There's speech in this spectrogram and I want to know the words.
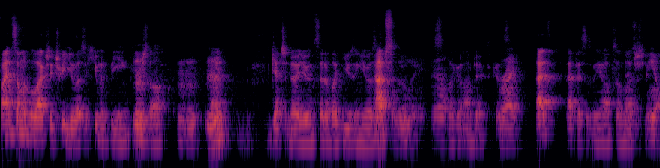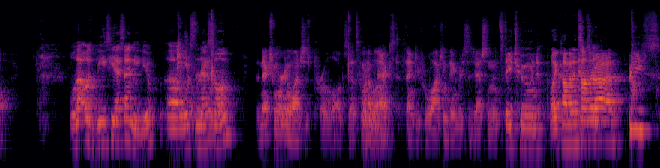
Find someone who will actually treat you as a human being 1st off, hmm Mhm. and get to know you instead of like using you as a, Absolutely. like an object. 'cause Right. That that pisses me off so That much. pisses me off. Well, that was BTS I Need You. Uh, what's the next song? The next one we're going to watch is Prologue. So that's coming up Prologue. next. Thank you for watching. Thank you for your suggestion. And stay tuned. Like, comment, and Comment. subscribe. Peace.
